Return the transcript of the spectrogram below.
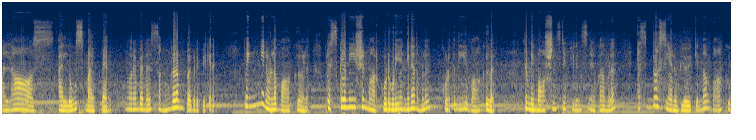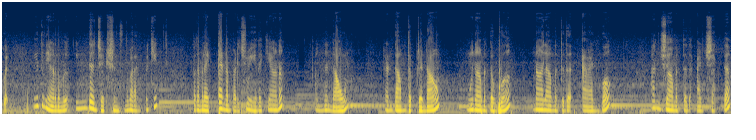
Alas I lose my pen. എന്ന് പറയുമ്പോൾ എന്താ ഒരു സങ്കടം പ്രകടിപ്പിക്കുന്നത് അപ്പോൾ ഇങ്ങനെയുള്ള വാക്കുകൾ ഒരു എക്സ്ക്ലമേഷൻ മാർക്കോട് കൂടി എങ്ങനെ നമ്മൾ കൊടുക്കുന്ന ഈ വാക്കുകൾ? നമ്മുടെ ഇമോഷൻസിനെയും ഫീലിങ്സിനെയും ഒക്കെ നമ്മൾ എക്സ്പ്രസ് ചെയ്യാൻ ഉപയോഗിക്കുന്ന വാക്കുകൾ. ഇതിനെയാണ് നമ്മൾ ഇന്റർജെക്ഷൻസ് എന്ന് പറയുന്നത്. ഓക്കെ അപ്പോൾ നമ്മൾ എട്ടെണ്ണം പഠിച്ചു. ഏതൊക്കെയാണ്? ഒന്ന് നൗൺ രണ്ടാമത്തെ പ്രനൗൺ മൂന്നാമത്തെ വേർബ് നാലാമത്തത് ആഡ്വേർബ് അഞ്ചാമത്തത് അഡ്ജക്റ്റീവ്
